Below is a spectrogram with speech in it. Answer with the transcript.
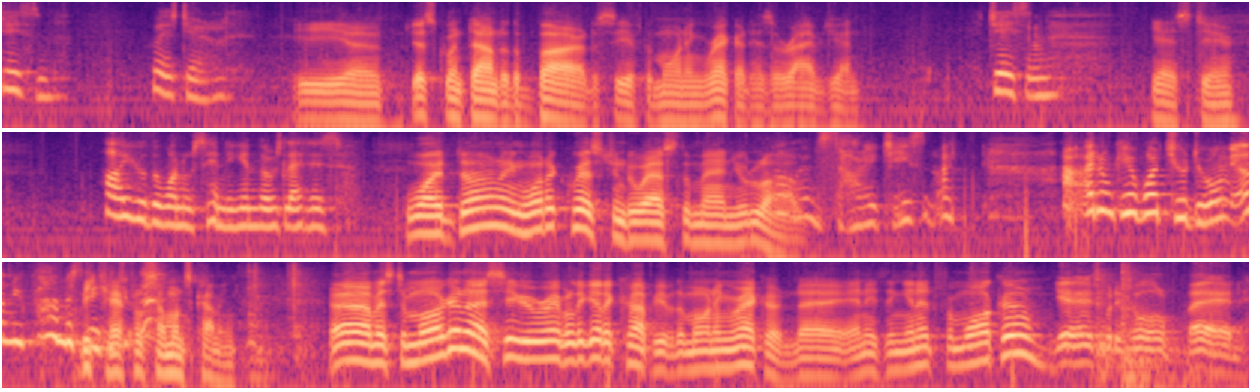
Jason, where's Gerald? He uh, just went down to the bar to see if the morning record has arrived yet. Jason, Yes, dear. are you the one who's sending in those letters? Why, darling, what a question to ask the man you love. Oh. I'm sorry, Jason. I, I I don't care what you do. Only, only promise Be me. Be careful, you... someone's coming. Ah, Mr. Morgan, I see you were able to get a copy of the morning record. Uh, anything in it from Walker? Yes, but it's all bad.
